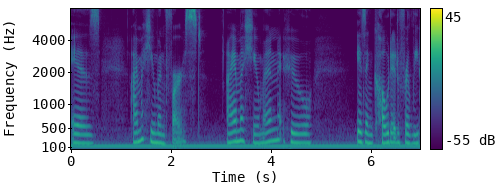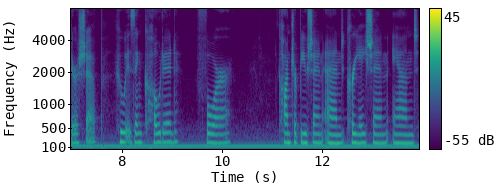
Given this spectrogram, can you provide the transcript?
is I'm a human first. I am a human who is encoded for leadership, who is encoded for contribution and creation and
